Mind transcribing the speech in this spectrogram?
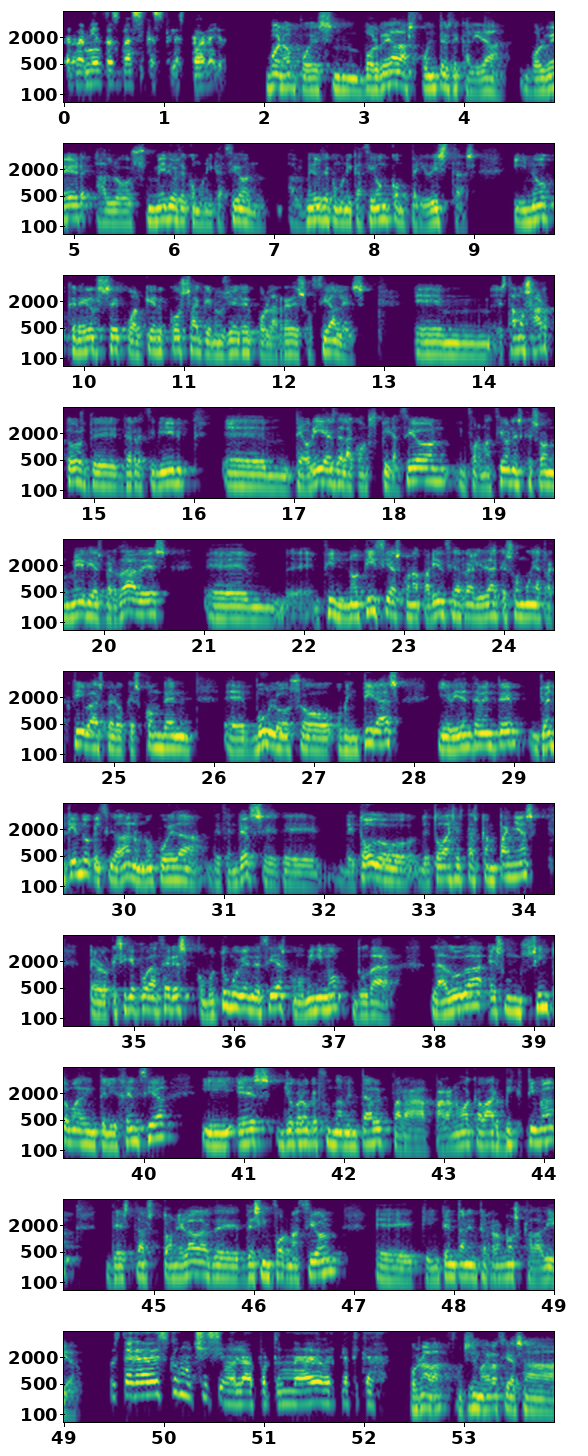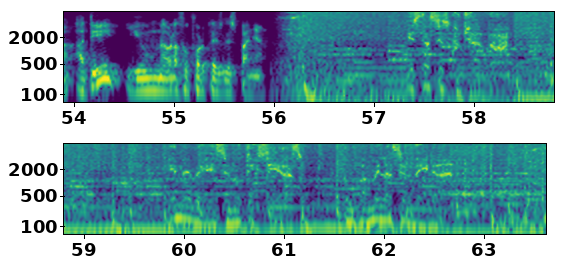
Herramientas básicas que les puedan ayudar. Bueno, pues mm, volver a las fuentes de calidad, volver a los medios de comunicación, a los medios de comunicación con periodistas y no creerse cualquier cosa que nos llegue por las redes sociales. Em, estamos hartos de, recibir em, teorías de la conspiración, informaciones que son medias verdades, em, en fin, noticias con apariencia de realidad que son muy atractivas, pero que esconden eh, bulos o mentiras. Y evidentemente yo entiendo que el ciudadano no pueda defenderse de, todo, de todas estas campañas, pero lo que sí que puede hacer es, como tú muy bien decías, como mínimo, dudar. La duda es un síntoma de inteligencia y es, yo creo que fundamental para, no acabar víctima de estas toneladas de desinformación eh, que intentan enterrarnos cada día. Pues te agradezco muchísimo la oportunidad de haber platicado. Pues nada, muchísimas gracias a, a ti y un abrazo fuerte desde España. Estás escuchando MBS Noticias con Pamela Cerdeira.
